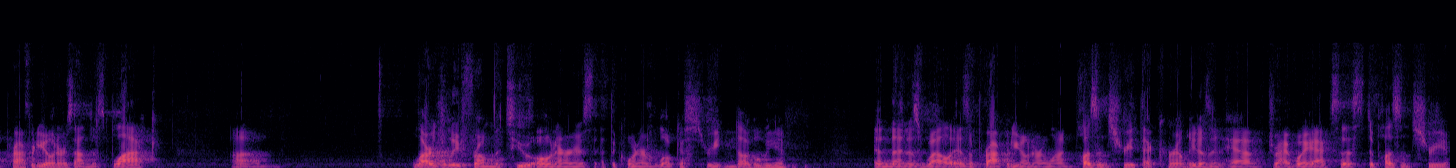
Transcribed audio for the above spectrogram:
property owners on this block, um, largely from the two owners at the corner of Locust Street and Duggleby and then as well as a property owner along Pleasant Street that currently doesn't have driveway access to Pleasant Street,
